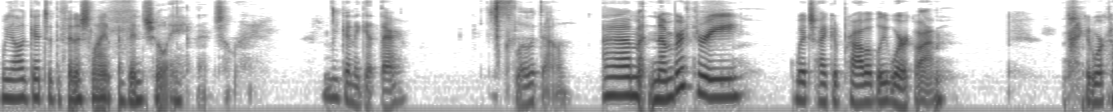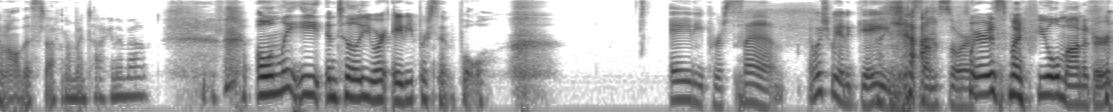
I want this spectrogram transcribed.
We all get to the finish line eventually. Eventually, you're going to get there. Just slow it down. Um, number three, which I could probably work on. I could work on all this stuff. What am I talking about? Only eat until you are 80% full. 80%. I wish we had a gauge Yeah. of some sort. Where is my fuel monitor?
